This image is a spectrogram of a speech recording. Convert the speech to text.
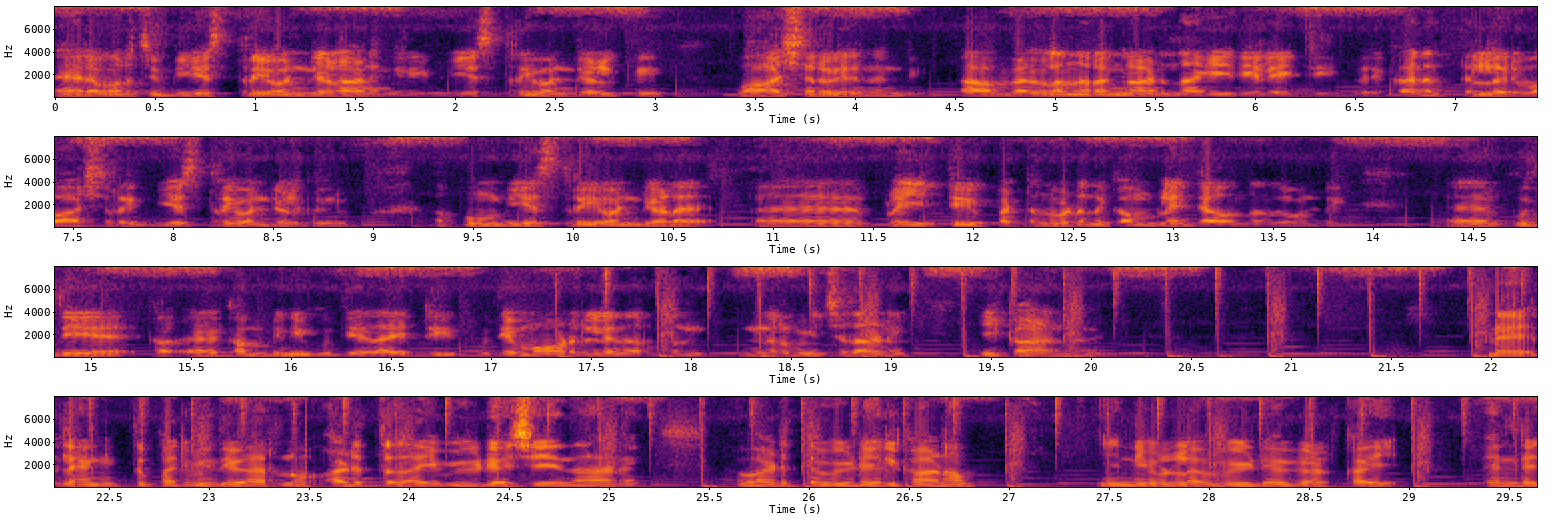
നേരെ മറിച്ച് ബി എസ് ത്രീ വണ്ടികളാണെങ്കിൽ ബി എസ് ത്രീ വണ്ടികൾക്ക് വാഷർ വരുന്നുണ്ട്. ആ വെള്ള നിറം കാണുന്ന ഏരിയയിലായിട്ട് ഒരു കനത്തുള്ള ഒരു വാഷർ ബി എസ് ത്രീ വണ്ടികൾക്ക് വരും. അപ്പം ബി എസ് ത്രീ വണ്ടികളെ പ്ലേറ്റ് പെട്ടെന്ന് പെട്ടെന്ന് കംപ്ലൈന്റ് ആവുന്നത് കൊണ്ട് പുതിയ കമ്പനി പുതിയതായിട്ട് പുതിയ മോഡലിൽ നിർമ്മിച്ചതാണ് ഈ കാണുന്നത്. ഇവിടെ ലെങ്ത് പരിമിതി കാരണം അടുത്തതായി വീഡിയോ ചെയ്യുന്നതാണ്. അപ്പോൾ അടുത്ത വീഡിയോയിൽ കാണാം. ഇനിയുള്ള വീഡിയോകൾക്കായി എന്റെ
